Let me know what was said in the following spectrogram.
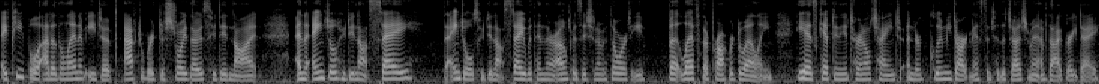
a people out of the land of Egypt, afterward destroyed those who did not, and the angel who did not stay, the angels who did not stay within their own position of authority, but left their proper dwelling, he has kept in the eternal change under gloomy darkness unto the judgment of that great day.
